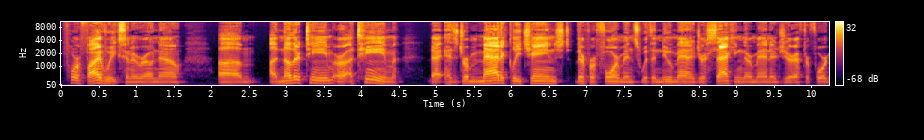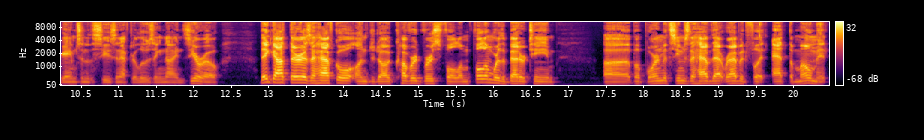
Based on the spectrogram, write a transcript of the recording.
four or five weeks in a row now. Um, another team or a team that has dramatically changed their performance with a new manager sacking their manager after four games into the season after losing 9 0. They got there as a half goal underdog, covered versus Fulham. Fulham were the better team. Uh, but Bournemouth seems to have that rabbit foot at the moment.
